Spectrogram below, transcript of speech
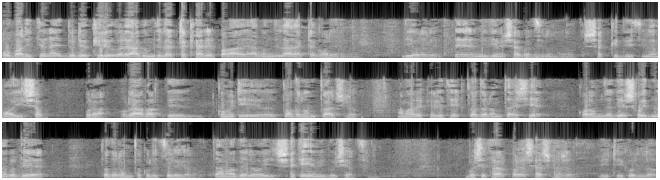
ও বাড়িতে নাই, দুটো খেরিও করে আগুন দিলে, একটা খেরের পাড়ায় আগুন দিলে আর একটা ঘরে আগুন দিয়ে ওরা নিজে সাহেব ছিল সাক্ষী দিয়েছিলাম, ওই সব ওরা ওরা আবার কমিটি তদন্ত আসলো। আমার ফেলে থেকে তদন্ত এসে করমজাদের শহীদনগর দিয়ে তদন্ত করে চলে গেল। তা আমাদের ওই সেঁকেই আমি বসে আছি। বসে থাকার পরে শেষ মাসে এইটি করল।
